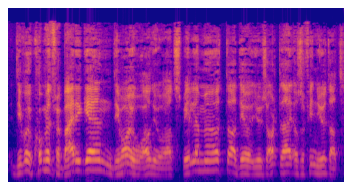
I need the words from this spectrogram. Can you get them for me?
de var jo kommet fra Bergen, de var jo, hadde jo hatt spillemøter, de hadde gjort alt det der, og så finner de ut at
